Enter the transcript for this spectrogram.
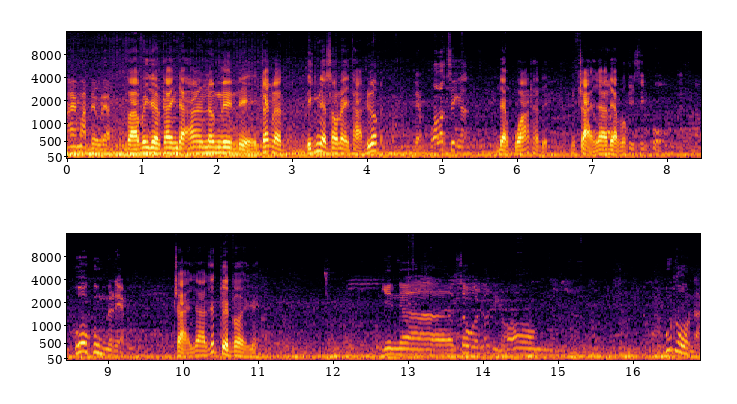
Hai mặt đều đẹp. và bây giờ các anh đã nâng lên để chắc là tính là sau này thả nước Đẹp quá bác sinh ạ. đẹp quá thật đấy nó trải ra đẹp không sinh cổ vô cùng là đẹp. trải ra rất tuyệt vời này Nhìn ờ, sâu hơn nữa thì nó hút hồn lại.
